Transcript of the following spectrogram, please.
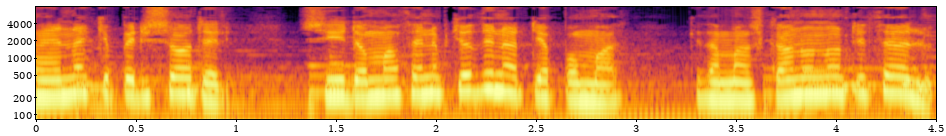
ένα και περισσότεροι. Σύντομα θα είναι πιο δυνατοί από εμάς και θα μας κάνουν ό,τι θέλουν».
